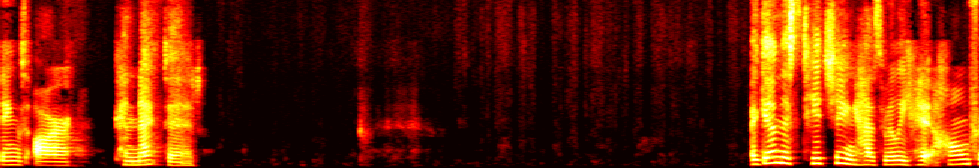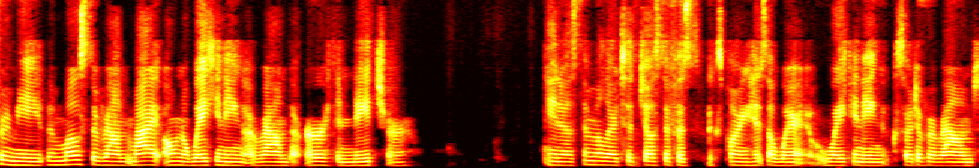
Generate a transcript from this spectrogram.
Things are connected. Again, this teaching has really hit home for me the most around my own awakening around the earth and nature. You know, similar to Joseph is exploring his awakening sort of around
